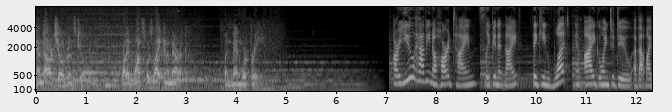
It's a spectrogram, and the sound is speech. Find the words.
and our children's children what it once was like in America when men were free. Are you having a hard time sleeping at night, thinking, what am I going to do about my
